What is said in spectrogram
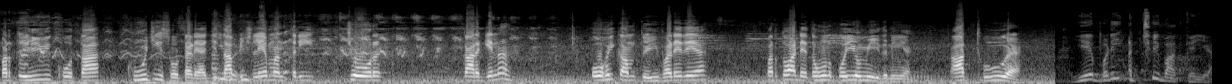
ਪਰ ਤੁਸੀਂ ਵੀ ਖੋਤਾ ਖੂਚ ਹੀ ਸੁੱਟ ਅੜਿਆ ਜਿੱਦਾਂ ਪਿਛਲੇ ਮੰਤਰੀ ਚੋਰ ਕਰ ਗਏ ਨਾ, ਉਹੀ ਕੰਮ ਤੁਸੀਂ ਫੜੇ ਦੇ ਆ। ਪਰ ਤੁਹਾਡੇ ਤੋਂ ਹੁਣ ਕੋਈ ਉਮੀਦ ਨਹੀਂ ਹੈ। ਆ ਥੂ ਹੈ। ਇਹ ਬੜੀ ਅੱਛੀ ਬਾਤ ਕਹੀ ਆ।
